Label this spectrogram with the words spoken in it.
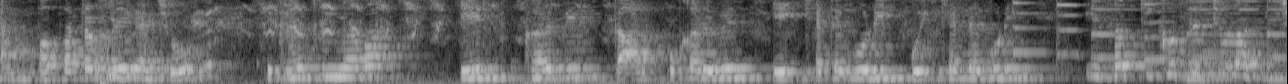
অ্যাম্বাসাডার হয়ে গেছো সেখানে তুমি আবার এর প্রকারভেদ তার প্রকারভেদ এই ক্যাটাগরি ওই ক্যাটাগরি এসব কি করতে চোদাচ্ছ?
